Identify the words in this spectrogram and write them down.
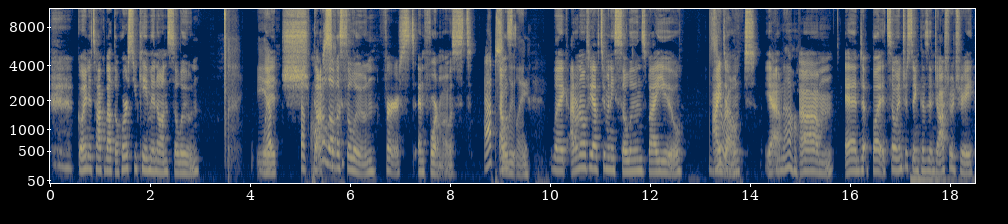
going to talk about the horse you came in on saloon. Yep, which gotta love a saloon first and foremost. absolutely Like, I don't know if you have too many saloons by you. I don't. Yeah. no Um, and but it's so interesting because in Joshua Tree,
